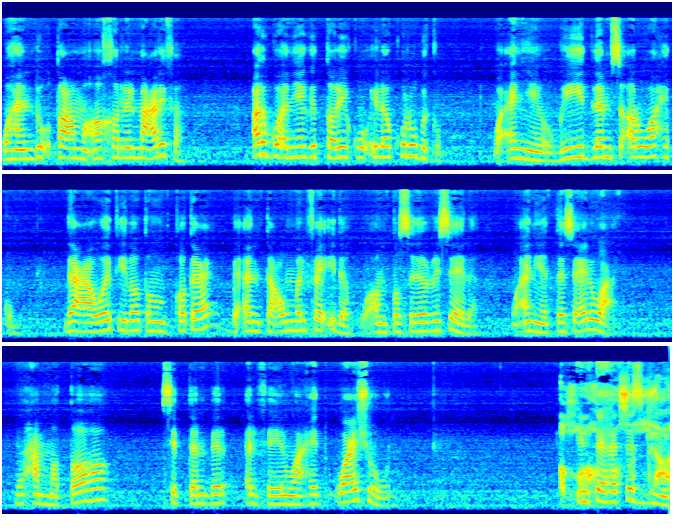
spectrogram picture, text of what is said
وهندوق طعم آخر للمعرفة. أرجو أن يجد طريقه إلى قلوبكم وأن يجيد لمس أرواحكم. دعواتي لا تنقطع بأن تعم الفائدة وأن تصل الرسالة وأن يتسع الوعي. محمد طه سبتمبر 2021 اللهم انتهى التسجيل.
